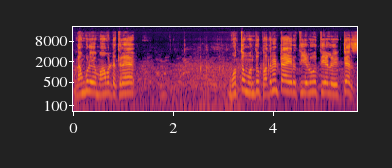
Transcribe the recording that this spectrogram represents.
நம்முடைய மாவட்டத்தில் மொத்தம் வந்து பதினெட்டாயிரத்தி எழுபத்தி ஏழு ஹெக்டேர்ஸ்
